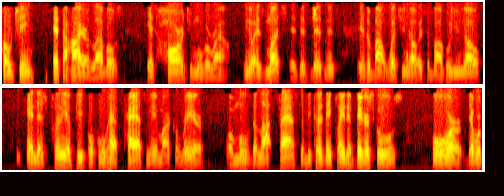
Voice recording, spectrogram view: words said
coaching at the higher levels, it's hard to move around. You know, as much as this business is about what you know, it's about who you know. And there's plenty of people who have passed me in my career or moved a lot faster because they played at bigger schools or there were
